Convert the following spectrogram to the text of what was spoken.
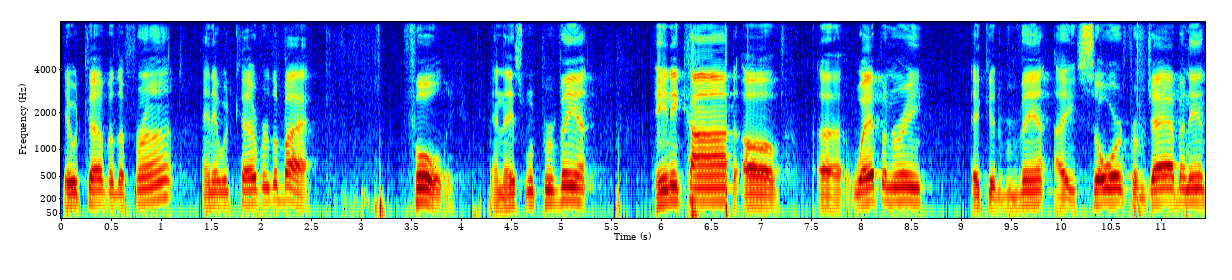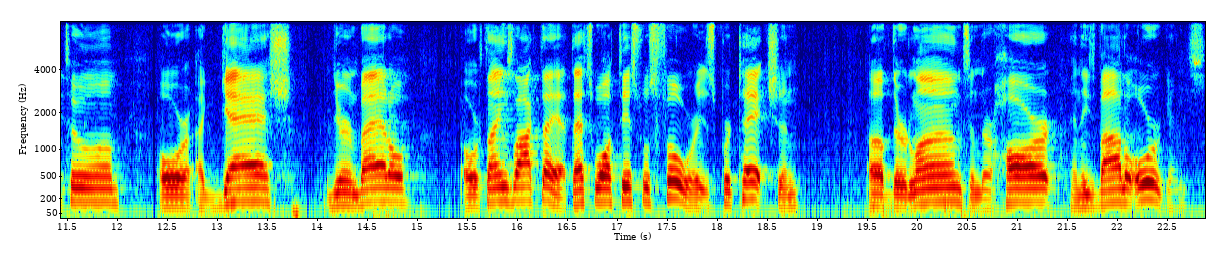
It would cover the front and it would cover the back fully. And this would prevent any kind of uh, weaponry. It could prevent a sword from jabbing into them or a gash during battle or things like that. That's what this was for. It's protection of their lungs and their heart and these vital organs.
